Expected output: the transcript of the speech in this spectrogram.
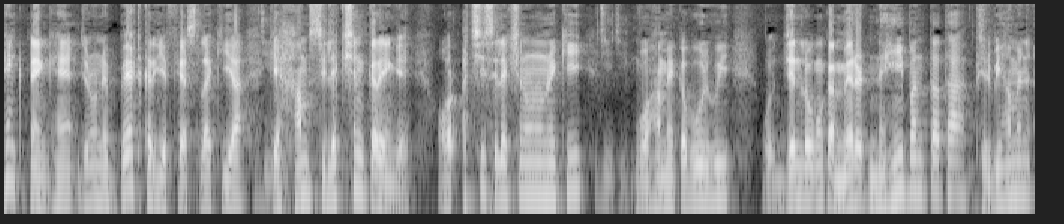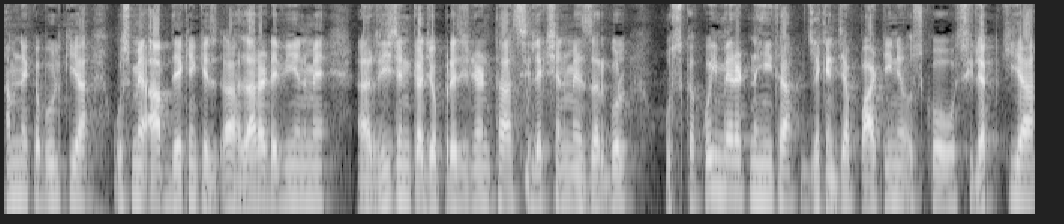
थिंक टैंक हैं जिन्होंने बैठ कर ये फैसला किया कि हम सिलेक्शन करेंगे और अच्छी सिलेक्शन उन्होंने की जी जी। वो हमें कबूल हुई। जिन लोगों का मेरिट नहीं बनता था फिर भी हमें हमने कबूल किया। उसमें आप देखें कि हज़ारा डिवीज़न में रीजन का जो प्रेसिडेंट था सिलेक्शन में जरगुल उसका कोई मेरिट नहीं था लेकिन जब पार्टी ने उसको सिलेक्ट किया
